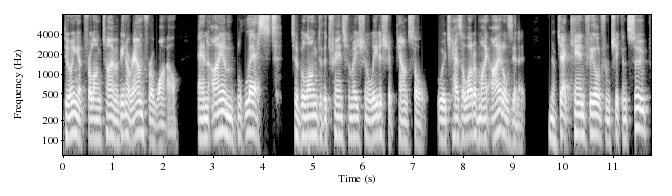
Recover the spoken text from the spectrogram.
doing it for a long time. I've been around for a while and I am blessed to belong to the Transformational Leadership Council, which has a lot of my idols in it. Yeah. Jack Canfield from Chicken Soup,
